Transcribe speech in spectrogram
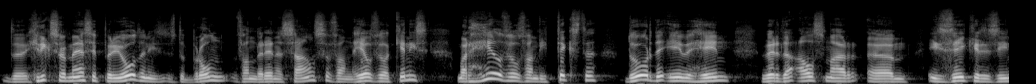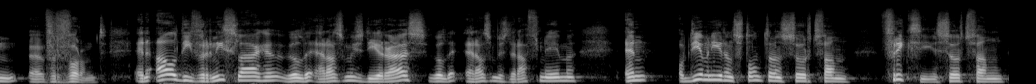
de Grieks-Romeinse periode is de bron van de renaissance, van heel veel kennis, maar heel veel van die teksten door de eeuwen heen werden alsmaar um, in zekere zin uh, vervormd. En al die vernieslagen wilde Erasmus, die ruis wilde Erasmus eraf nemen. En op die manier ontstond er een soort van frictie, een soort van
